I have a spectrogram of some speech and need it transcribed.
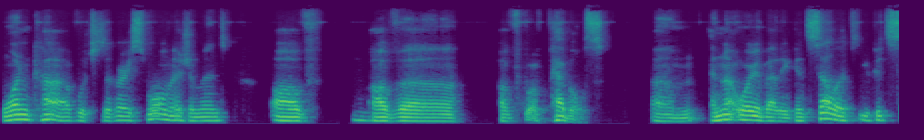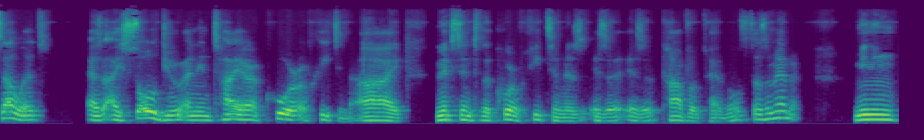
one kav, which is a very small measurement of of uh, of, of, pebbles, um, and not worry about it. You can sell it. You could sell it as I sold you an entire core of chitin. I mixed into the core of chitin is, is a is a kav of pebbles. Doesn't matter. Meaning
